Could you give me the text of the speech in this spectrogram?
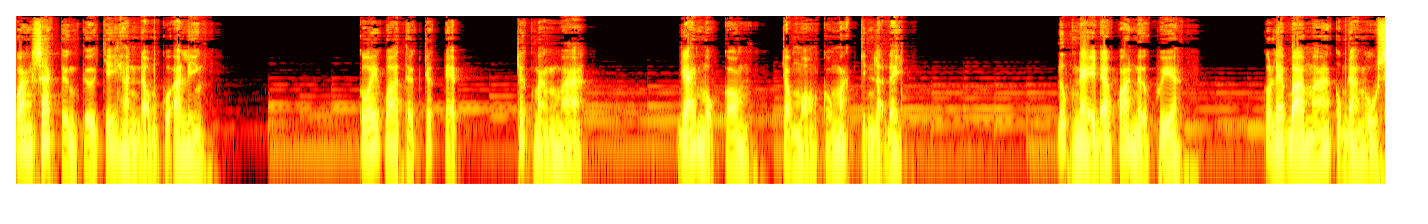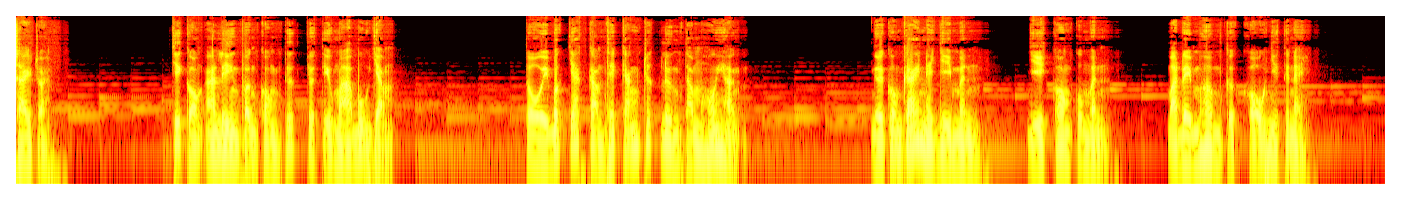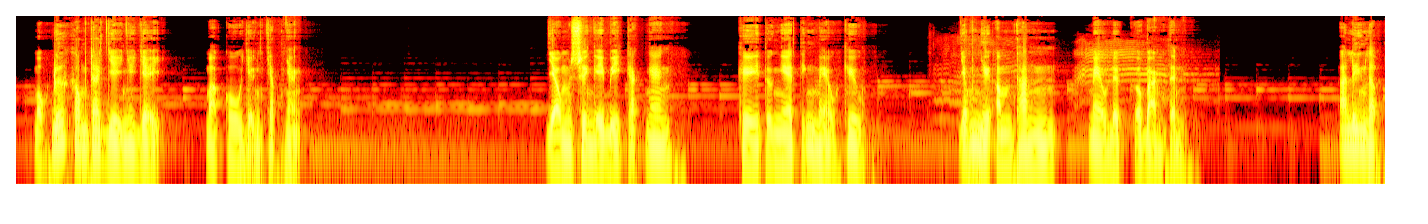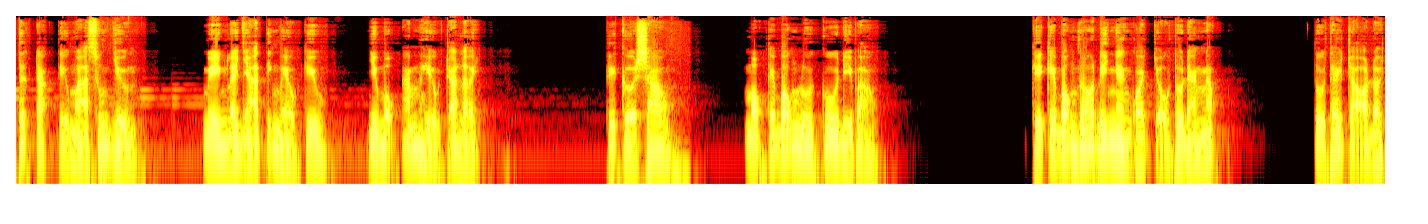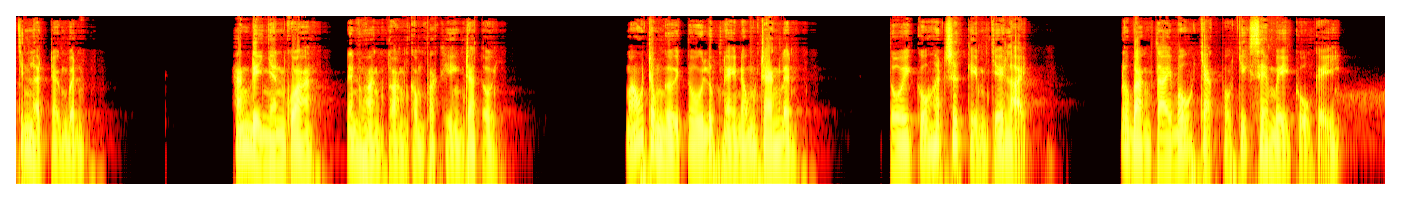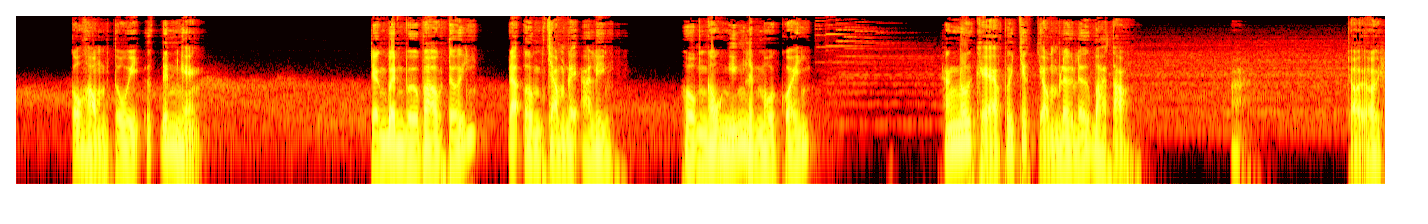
Quan sát từng cử chỉ hành động của A Liên Cô ấy quả thực rất đẹp, Rất mặn mà. Gái một con, Trong mọn con mắt chính là đây. Lúc này đã quá nửa khuya, Có lẽ ba má cũng đã ngủ say rồi. Chỉ còn A Liên vẫn còn thức cho tiểu mã bú dặm. Tôi bất giác cảm thấy cắn rứt lương tâm hối hận. Người con gái này vì mình, Vì con của mình, Mà đêm hôm cực khổ như thế này. Một đứa không ra gì như vậy mà cô vẫn chấp nhận. Dòng suy nghĩ bị cắt ngang Khi tôi nghe tiếng mèo kêu, Giống như âm thanh mèo đực của bản tình. A Liên lập tức đặt tiểu mã xuống giường, Miệng lại giả tiếng mèo kêu Như một ám hiệu trả lời. Phía cửa sau, Một cái bóng lui cui đi vào. Khi cái bóng đó đi ngang qua chỗ tôi đang nấp, Tôi thấy rõ đó chính là Trần Bình. Hắn đi nhanh qua nên hoàn toàn không phát hiện ra tôi. Máu trong người tôi lúc này nóng trang lên. Tôi cố hết sức kiềm chế lại. Đôi bàn tay bấu chặt vào chiếc xe mì cũ kỹ. Cổ họng tôi ức đến nghẹn. Trần Bình vừa vào tới Đã ôm chầm lấy Alin. Hôn ngấu nghiến lên môi quấy. Hắn nói khẽ với chất giọng lơ lớ ba tàu à, Trời ơi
